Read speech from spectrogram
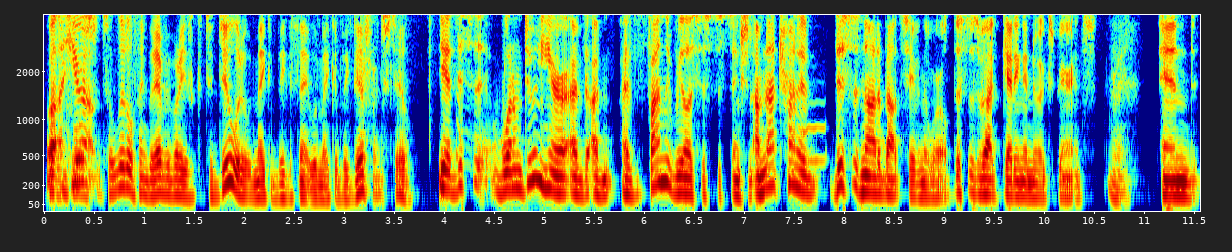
Well, here, it's a little thing, but everybody's to do it. It would make a big thing. It would make a big difference too. Yeah, this is what I'm doing here. I've, I've, I've finally realized this distinction. I'm not trying to, this is not about saving the world. This is about getting a new experience. Right. And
